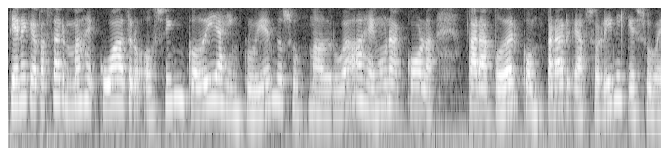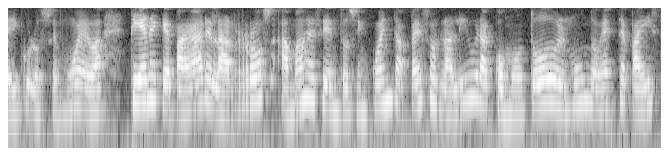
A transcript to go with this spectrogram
Tiene que pasar más de 4 o 5 días, incluyendo sus madrugadas en una cola para poder comprar gasolina y que su vehículo se mueva. Tiene que pagar el arroz a más de 150 pesos la libra, como todo el mundo en este país.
